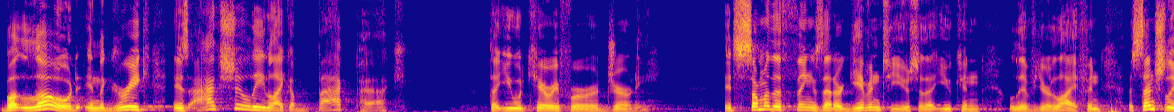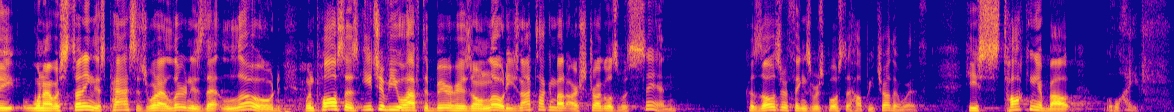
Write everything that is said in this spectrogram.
But load in the Greek is actually like a backpack that you would carry for a journey. It's some of the things that are given to you so that you can live your life. And essentially, when I was studying this passage, what I learned is that load, when Paul says each of you will have to bear his own load, he's not talking about our struggles with sin, because those are things we're supposed to help each other with. He's talking about life,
